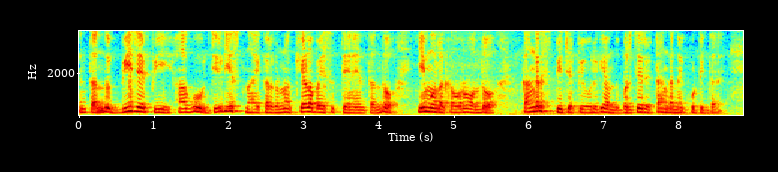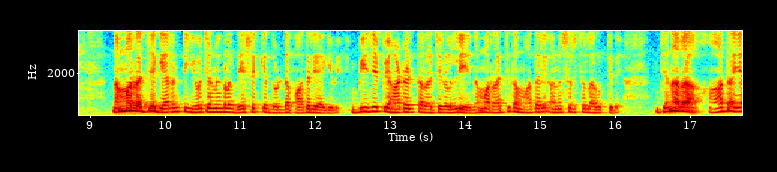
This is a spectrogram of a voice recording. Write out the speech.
ಎಂತಂದು ಬಿ ಜೆ ಪಿ ಹಾಗೂ ಜೆ ಡಿ ಎಸ್ ನಾಯಕರುಗಳನ್ನು ಕೇಳಬಯಸುತ್ತೇನೆ ಅಂತಂದು ಈ ಮೂಲಕ ಅವರು ಒಂದು ಕಾಂಗ್ರೆಸ್ ಬಿ ಜೆ ಪಿಯವರಿಗೆ ಒಂದು ಭರ್ಜರಿ ಟಾಂಗನ್ನೇ ಕೊಟ್ಟಿದ್ದಾರೆ. ನಮ್ಮ ರಾಜ್ಯ ಗ್ಯಾರಂಟಿ ಯೋಜನೆಗಳ ದೇಶಕ್ಕೆ ದೊಡ್ಡ ಮಾದರಿಯಾಗಿವೆ. ಬಿ ಜೆ ಪಿ ಆಡಳಿತ ರಾಜ್ಯಗಳಲ್ಲಿ ನಮ್ಮ ರಾಜ್ಯದ ಮಾದರಿ ಅನುಸರಿಸಲಾಗುತ್ತಿದೆ. ಜನರ ಆದಾಯ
